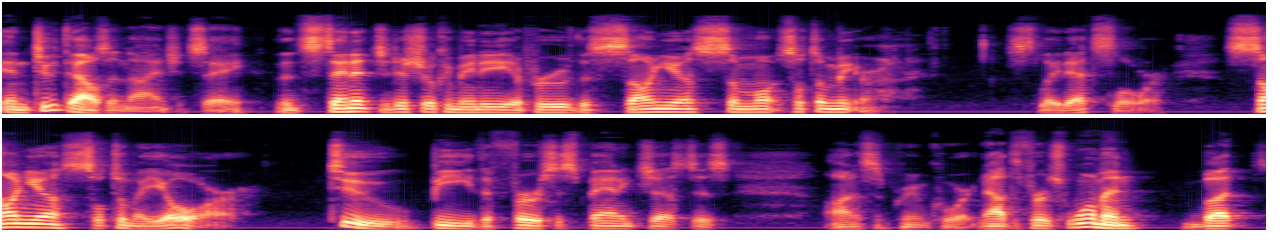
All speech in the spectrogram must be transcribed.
In 2009, I should say, the Senate Judicial Committee approved the Sonia Sotomayor, slay that slower, Sonia Sotomayor to be the first Hispanic justice on the Supreme Court. Not the first woman, but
